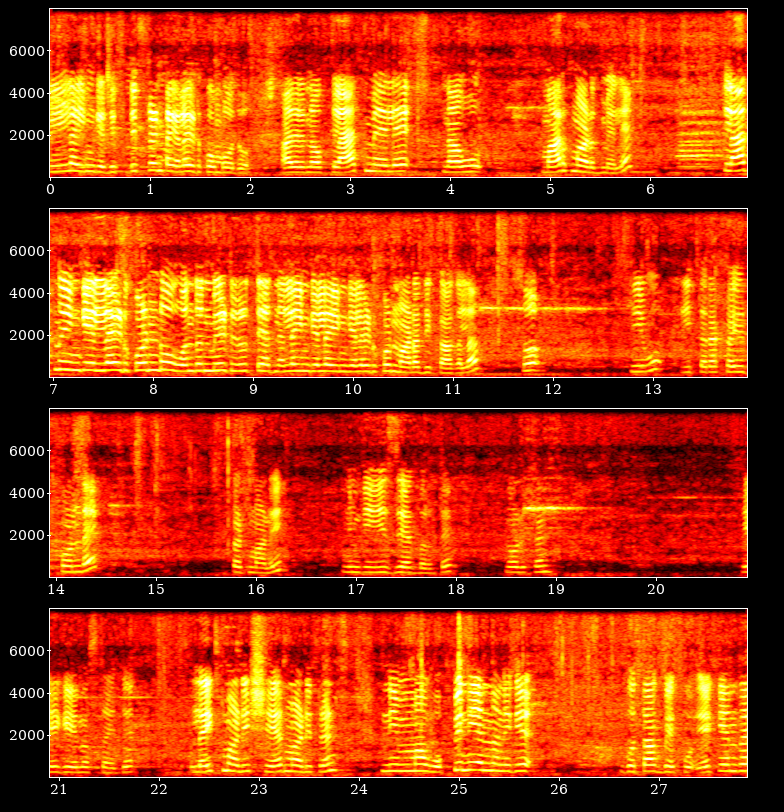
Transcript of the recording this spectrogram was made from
ಎಲ್ಲ ಹಿಂಗೆ ಡಿಫ್ ಡಿಫ್ರೆಂಟಾಗೆಲ್ಲ ಇಟ್ಕೊಬೋದು. ಆದರೆ ನಾವು ಕ್ಲಾತ್ ಮೇಲೆ ನಾವು ಮಾರ್ಕ್ ಮಾಡಿದ್ಮೇಲೆ ಕ್ಲಾತ್ನು ಹಿಂಗೆ ಎಲ್ಲ ಹಿಡ್ಕೊಂಡು ಒಂದೊಂದು ಮೀಟ್ ಇರುತ್ತೆ ಅದನ್ನೆಲ್ಲ ಹಿಂಗೆಲ್ಲ ಹಿಂಗೆಲ್ಲ ಹಿಡ್ಕೊಂಡು ಮಾಡೋದಕ್ಕಾಗಲ್ಲ. ಸೊ ನೀವು ಈ ಥರ ಕೈ ಇಟ್ಕೊಂಡೇ ಕಟ್ ಮಾಡಿ ನಿಮಗೆ ಈಸಿಯಾಗಿ ಬರುತ್ತೆ. ನೋಡಿ ಫ್ರೆಂಡ್ ಹೇಗೆ ಅನ್ನಿಸ್ತೈತೆ ಲೈಕ್ ಮಾಡಿ ಶೇರ್ ಮಾಡಿ ಫ್ರೆಂಡ್ಸ್ ನಿಮ್ಮ ಒಪಿನಿಯನ್ ನನಗೆ ಗೊತ್ತಾಗಬೇಕು. ಏಕೆಂದರೆ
